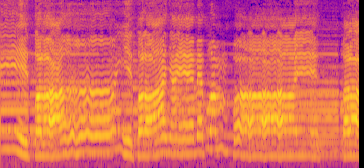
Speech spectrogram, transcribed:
ยตวลาย ตลาดใหญ่แม่ป้อมปอยตลา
